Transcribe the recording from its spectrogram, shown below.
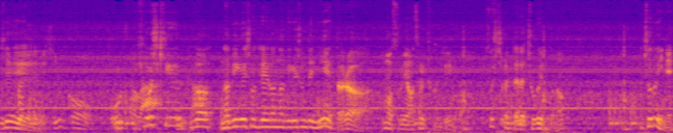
て標識がナビゲーション比例がナビゲーションで見えたらまあそれに合わせるって感じでいいのかな？そしたら大体ちょうどいいのかな？ちょうどいいね。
